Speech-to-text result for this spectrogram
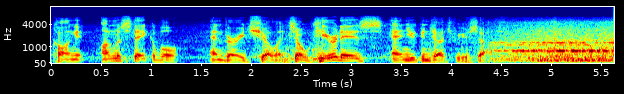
calling it unmistakable and very chilling. So here it is, and you can judge for yourself.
